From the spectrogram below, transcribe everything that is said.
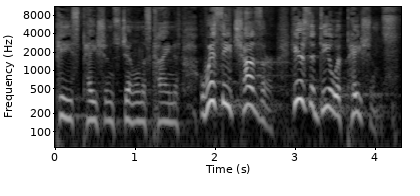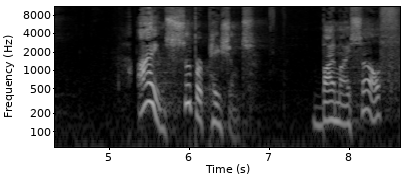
Peace, patience, gentleness, kindness. With each other. Here's the deal with patience I am super patient by myself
